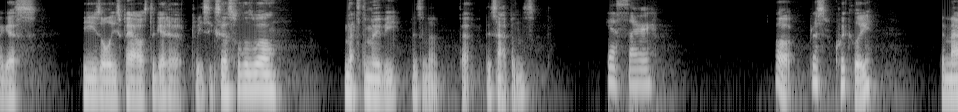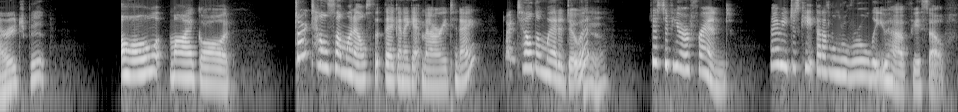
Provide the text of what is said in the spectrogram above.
I guess he used all his powers to get her to be successful as well. And that's the movie, isn't it? That this happens. Yes, so. Oh, just quickly, the marriage bit. Oh my god. Don't tell someone else that they're gonna get married today. Don't tell them where to do it. Yeah. Just if you're a friend. Maybe just keep that as a little rule that you have for yourself.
